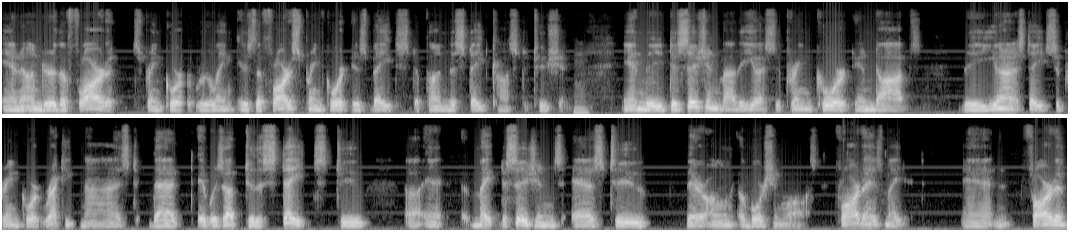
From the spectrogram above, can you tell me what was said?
and under the Florida Supreme Court ruling is the Florida Supreme Court is based upon the state constitution. Hmm. In the decision by the U.S. Supreme Court in Dobbs, the United States Supreme Court recognized that it was up to the states to uh, make decisions as to their own abortion laws. Florida has made it. And Florida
